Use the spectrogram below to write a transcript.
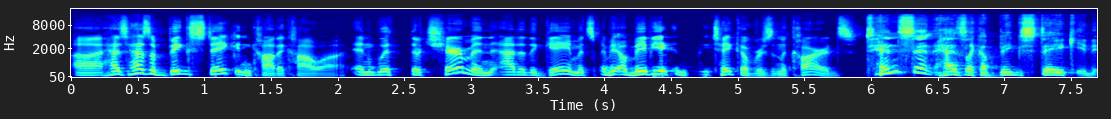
uh, has has a big stake in Kadokawa. And with their chairman out of the game, it's I mean, maybe a complete takeover's in the cards. Tencent has like a big stake in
